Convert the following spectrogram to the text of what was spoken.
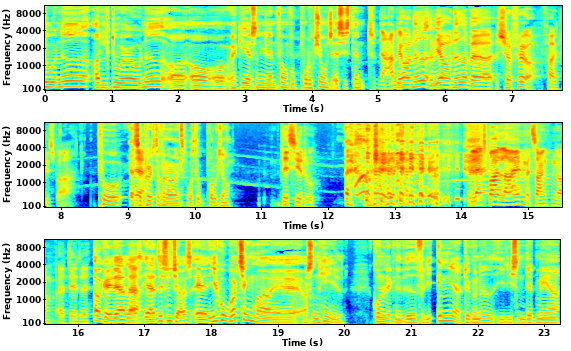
Du er nede, og du er jo nede og, og, og agerer sådan en eller anden form for produktionsassistent Nej, men jeg var nede, jeg var nede og være chauffør, faktisk bare. på altså ja. Christopher Nolans produ- produktion. Det siger du. Men lad os bare lege med tanken om, at det er det. Okay, ja, lad os, ja. ja, det synes jeg også. Øh, Jeg kunne godt tænke mig øh, at sådan helt grundlæggende at vide, fordi inden jeg dykker ned i de sådan lidt mere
